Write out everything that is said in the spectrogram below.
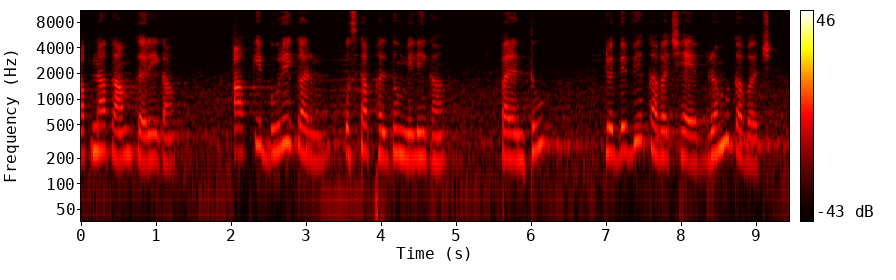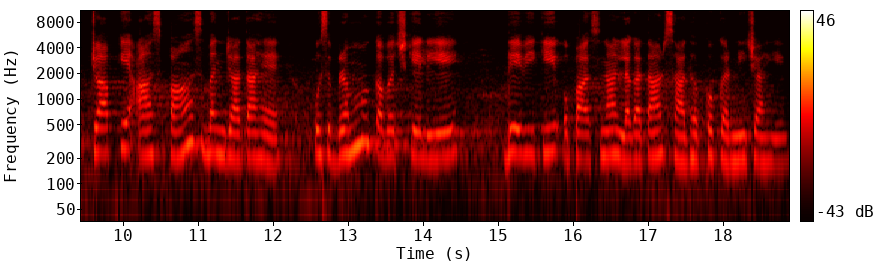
अपना काम करेगा। आपके बुरे कर्म उसका फल तो मिलेगा। परंतु जो दिव्य कवच है, ब्रह्म कवच, जो आपके आसपास बन जाता है, उस ब्रह्म कवच के लिए देवी की उपासना लगातार साधक को करनी चाहिए।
